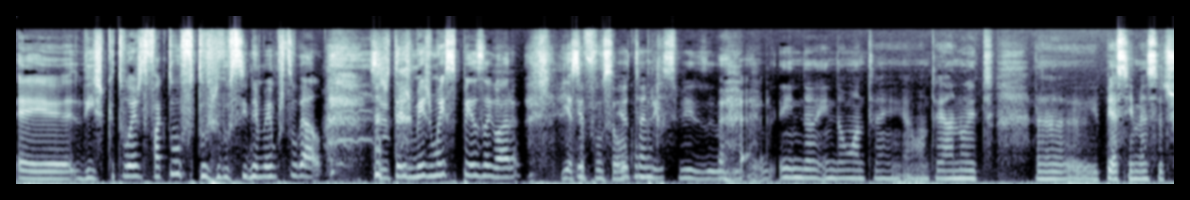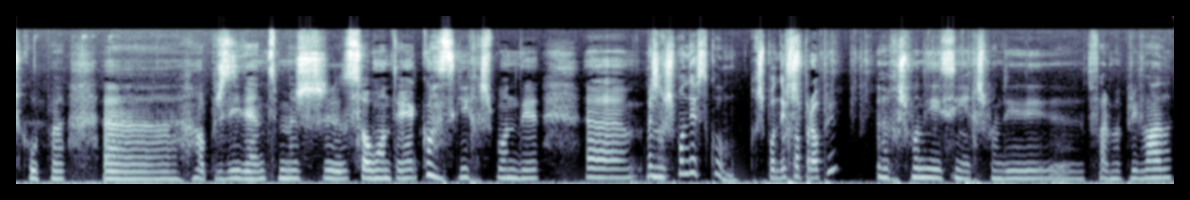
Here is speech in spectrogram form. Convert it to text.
eh, diz que tu és de facto o futuro do cinema em Portugal. Ou seja, tens mesmo esse peso agora e essa eu, função eu tenho recebido ainda, ainda ontem, ontem à noite eh, e peço imensa desculpa ao Presidente, mas só ontem é que consegui responder. Mas respondeste como? Respondeste ao próprio? Respondi sim, respondi uh, de forma privada,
